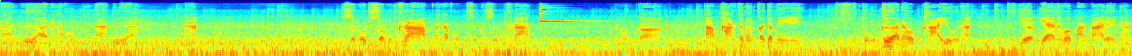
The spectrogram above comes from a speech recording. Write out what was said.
นาเกลือนะครับผมนาเกลือนะฮะสมุทรสงครามนะครับผมสมุทรสงครามนะครับผมก็ตามข้างถนนก็จะมี ถุงเกลือนะผมขายอยู่นะฮะเยอะแยะนะผมมากมายเลยนะครับ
